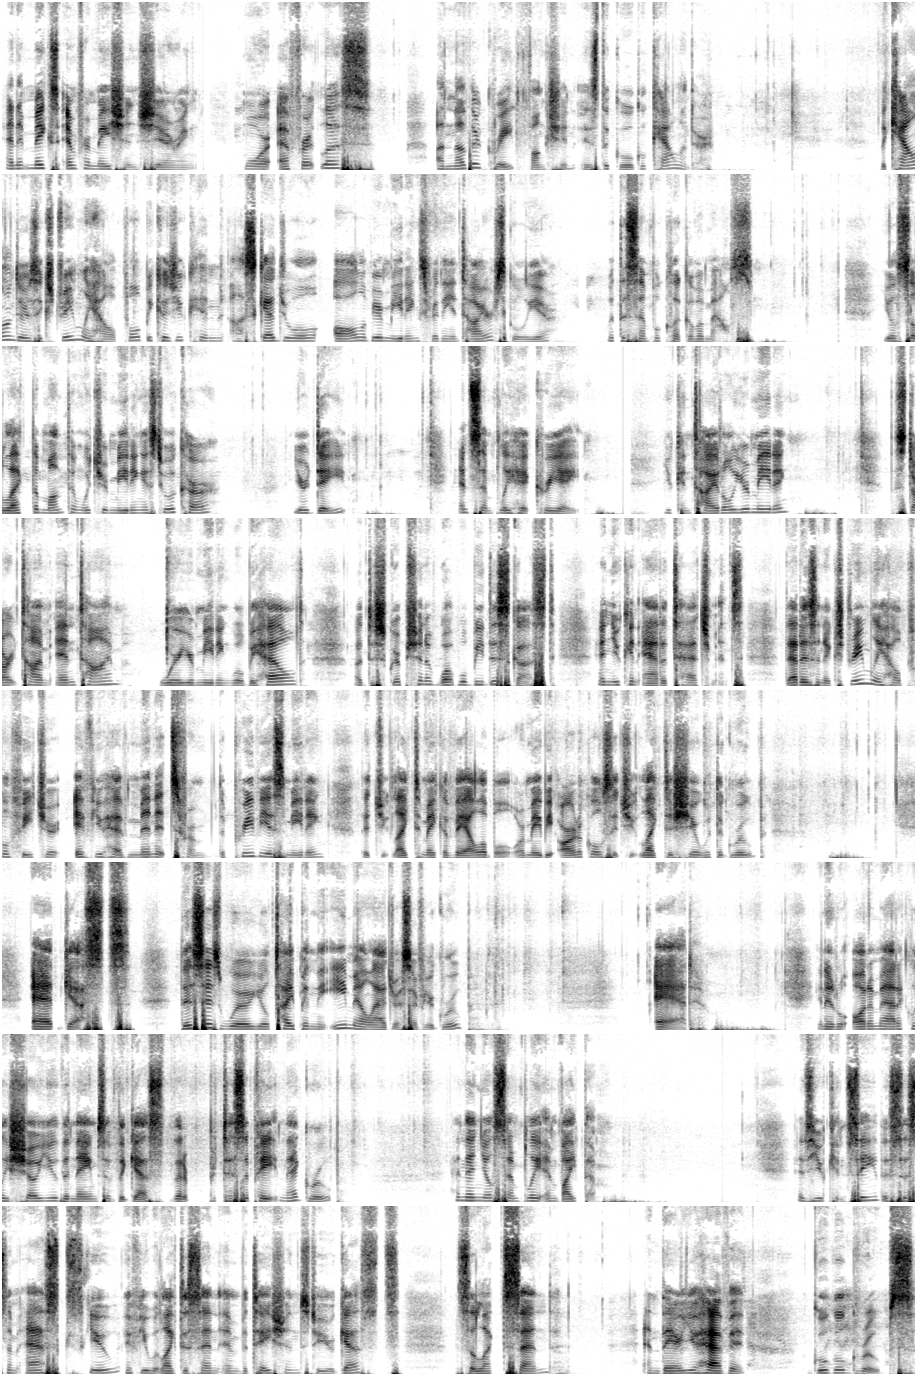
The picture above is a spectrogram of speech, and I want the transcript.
and it makes information sharing more effortless. Another great function is the Google Calendar. The calendar is extremely helpful because you can uh, schedule all of your meetings for the entire school year with the simple click of a mouse. You'll select the month in which your meeting is to occur, your date, and simply hit create. You can title your meeting, the start time, end time, where your meeting will be held, a description of what will be discussed, and you can add attachments. That is an extremely helpful feature if you have minutes from the previous meeting that you'd like to make available, or maybe articles that you'd like to share with the group. Add guests. This is where you'll type in the email address of your group, add, and it'll automatically show you the names of the guests that participate in that group and then you'll simply invite them. As you can see, the system asks you if you would like to send invitations to your guests. Select Send, and there you have it, Google Groups.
